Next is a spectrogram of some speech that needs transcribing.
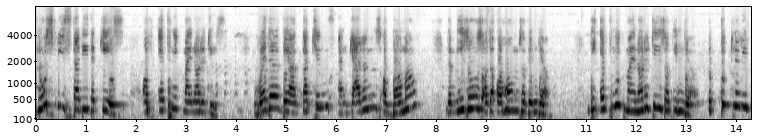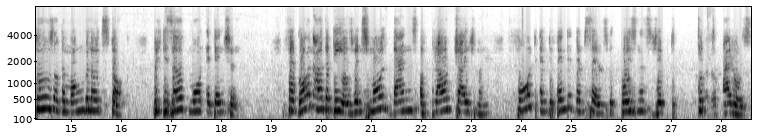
closely study the case of ethnic minorities, whether they are Kachins and Karens of Burma, the Mizos or the Ahoms of India. The ethnic minorities of India, particularly those of the Mongoloid stock, will deserve more attention. For gone are the days when small bands of proud tribesmen fought and defended themselves with poisonous ripped, tipped arrows.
